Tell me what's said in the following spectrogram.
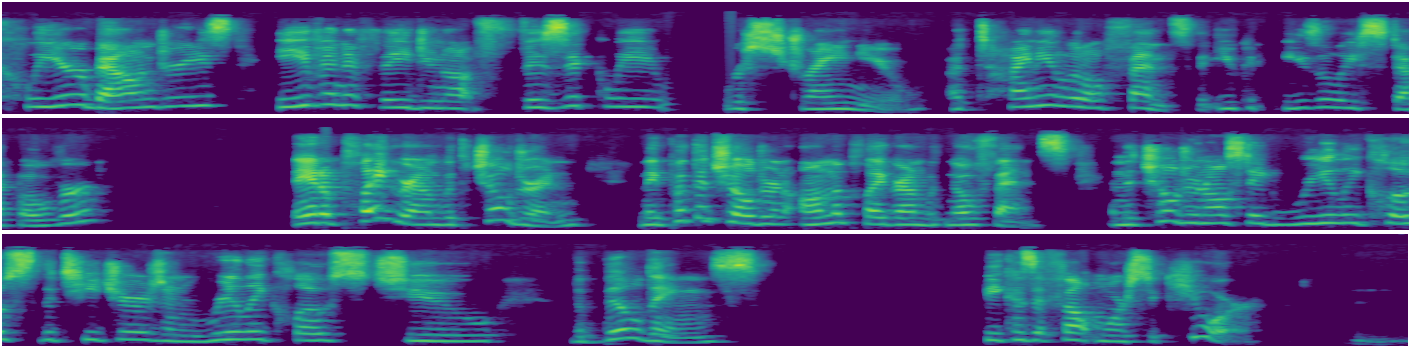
clear boundaries, even if they do not physically restrain you, a tiny little fence that you could easily step over. They had a playground with children, and they put the children on the playground with no fence. And the children all stayed really close to the teachers and really close to the buildings because it felt more secure. Mm-hmm.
